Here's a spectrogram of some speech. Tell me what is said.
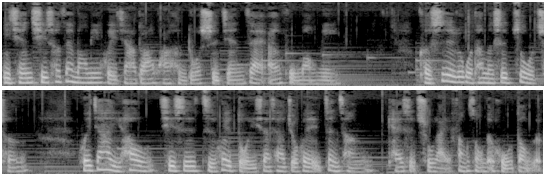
以前骑车载猫咪回家都要花很多时间在安抚猫咪，可是如果他们是坐车回家以后，其实只会躲一下下，就会正常开始出来放松的活动了。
